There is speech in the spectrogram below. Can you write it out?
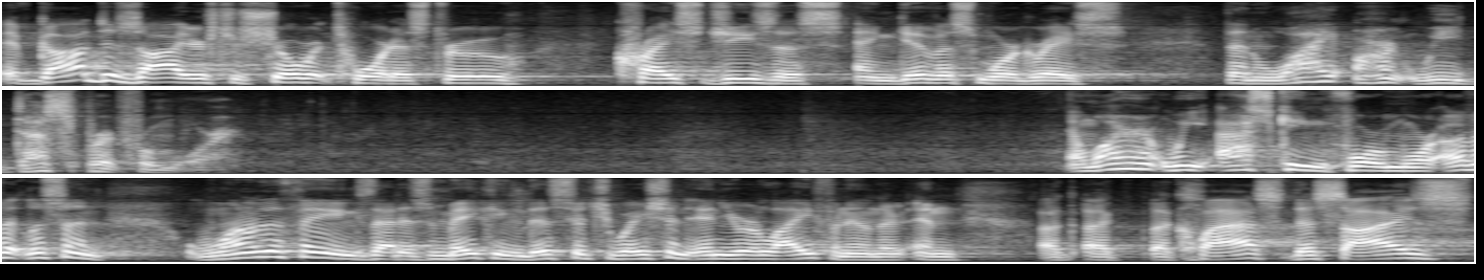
if God desires to show it toward us through Christ Jesus and give us more grace, then why aren't we desperate for more? And why aren't we asking for more of it? Listen, one of the things that is making this situation in your life and in, the, in a, a, a class this size,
